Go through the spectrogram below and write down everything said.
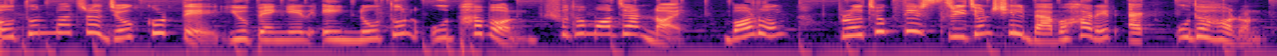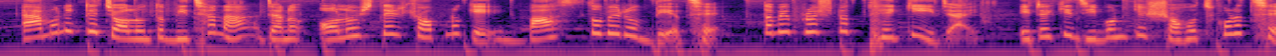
নতুন মাত্রা যোগ করতে ইউপেং এর এই নতুন উদ্ভাবন শুধু মজার নয়, বরং প্রযুক্তির সৃজনশীল ব্যবহারের এক উদাহরণ। এমন একটি চলন্ত বিছানা যেন অলসদের স্বপ্নকে বাস্তবে রূপ দিয়েছে। তবে প্রশ্ন থেকেই যায়, এটা কি জীবনকে সহজ করেছে,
